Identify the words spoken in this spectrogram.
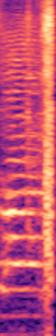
Hosanna,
